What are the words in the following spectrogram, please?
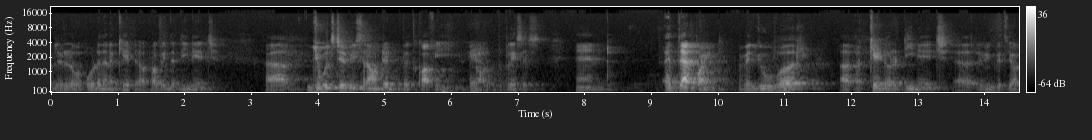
a little older than a kid or probably in the teenage um, you would still be surrounded with coffee in Yeah. all of the places and at that point when you were a, a kid or a teenage uh, living with your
